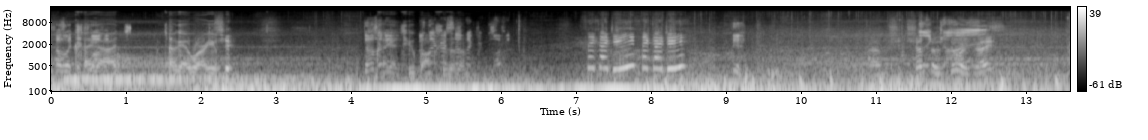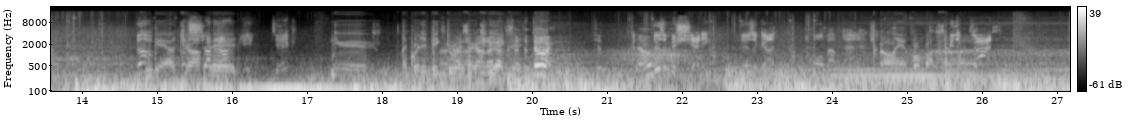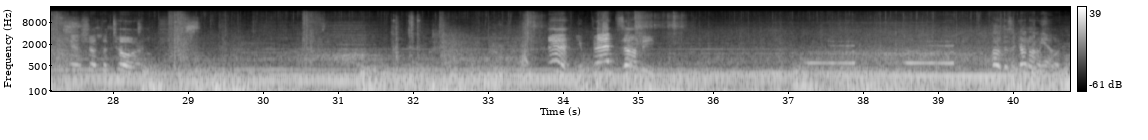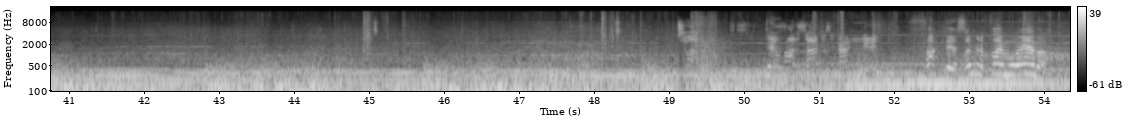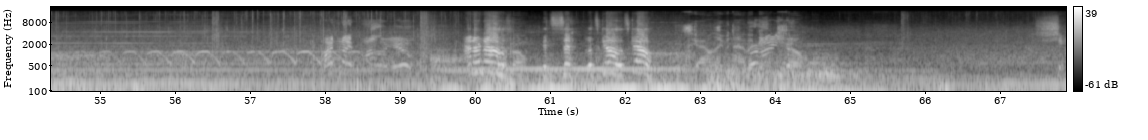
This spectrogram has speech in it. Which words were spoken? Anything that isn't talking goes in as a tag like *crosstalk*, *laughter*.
sounds like a I McLovin. got. Okay, where are you? Shit. Doesn't I he? got two Doesn't that guy boxes of them. like Fake ID, fake ID. Yeah. Uh, we should shut Really, those doors, right? No. Okay, I'll don't drop shut it. up, you dick. Near, like where the big Oh, doors God, are to God, the Shut the door. Shut. No. There's a machete. There's a gun. I'm all about that action. I only have one box Give me the ammo. gun. Can't shut the door. Ah, you bad zombie! Oh, there's a gun on Let the me floor. John, this, I'm gonna find more ammo! Why did I follow you? I don't know! Bro. It's uh, let's go, let's go! See, I don't even have a Where are gun, you? so. Shit.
